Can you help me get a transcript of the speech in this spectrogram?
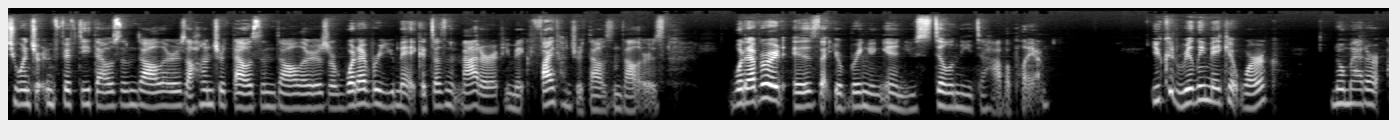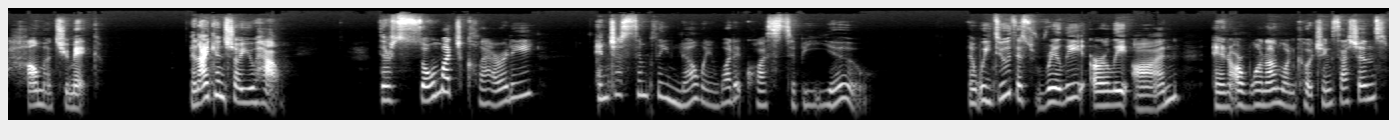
$250,000, $100,000, or whatever you make. It doesn't matter if you make $500,000. Whatever it is that you're bringing in, you still need to have a plan. You could really make it work no matter how much you make. And I can show you how. There's so much clarity and just simply knowing what it costs to be you. And we do this really early on in our one on one coaching sessions.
